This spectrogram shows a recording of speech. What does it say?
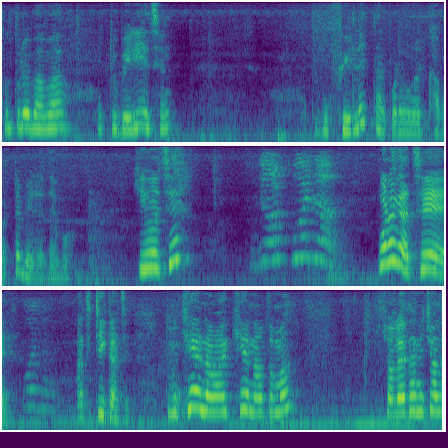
তুলতুলের বাবা একটু বেরিয়েছেন। ফিরলে তারপরে ওনার খাবারটা বেড়ে দেব। কি হয়েছে? পড়ে গেছে? আচ্ছা ঠিক আছে। তুমি খেয়ে নাও আর খেয়ে নাও তোমার চলো, এখানে চল,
